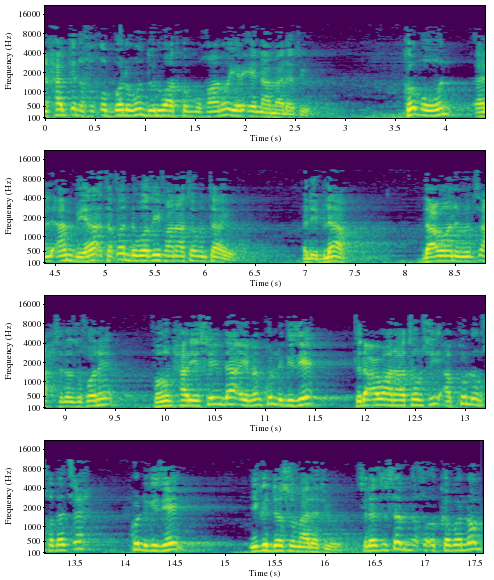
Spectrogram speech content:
ንሓቂ ንክቕበሉ እውን ድልዋትኩም ምዃኑ የርእየና ማለት እዩ ከምኡ ውን ኣንብያ ተቐንዲ ወظፋ ናቶም እንታይ እዩ ልእብላቕ ዳዕዋ ንምብፃሕ ስለ ዝኾነ فهم ሓሪصን ዳئመ ኩሉ ግዜ ቲ ዳዕዋ ናቶም ኣብ ኩሉ ንክበፅሕ ኩሉ ግዜ ይግደሱ ማለት እዩ ስለዚ ሰብ ንክእከበሎም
